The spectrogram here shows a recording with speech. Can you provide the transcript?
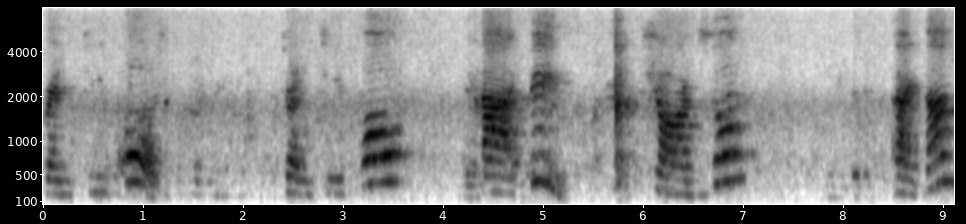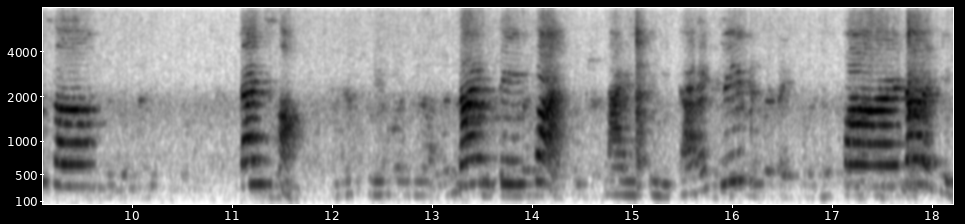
24. 24. That is short zone. Right answer. Ten sum. 95. 90 directly. 5 directly.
